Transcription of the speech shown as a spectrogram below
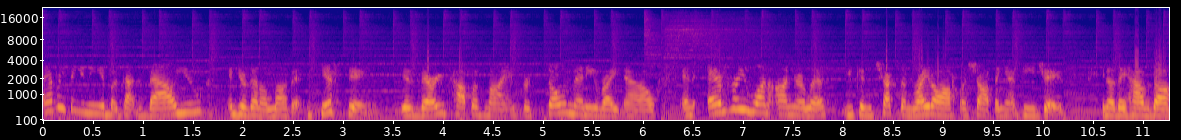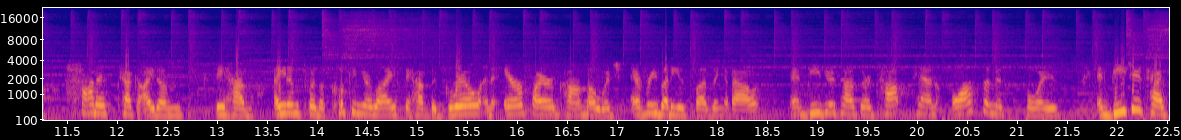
everything you need but that value, and you're going to love it. Gifting is very top of mind for so many right now, and everyone on your list, you can check them right off with shopping at BJ's. You know, they have the hottest tech items. They have items for the cook in your life. They have the grill and air fryer combo, which everybody is buzzing about. And BJ's has their top 10 awesomest toys and BJ's has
